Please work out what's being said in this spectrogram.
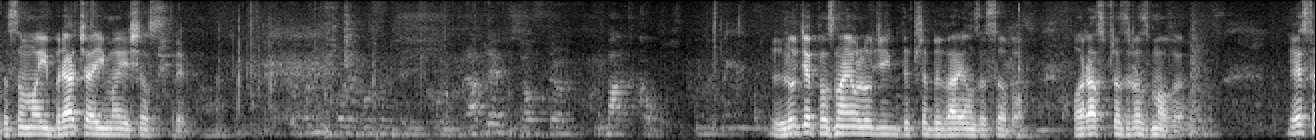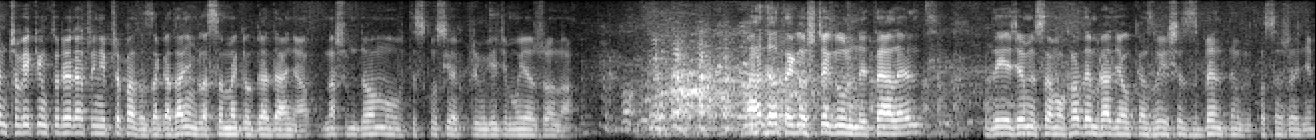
to są moi bracia i moje siostry. Ludzie poznają ludzi, gdy przebywają ze sobą oraz przez rozmowę. Ja jestem człowiekiem, który raczej nie przepada za gadaniem dla samego gadania. W naszym domu, w dyskusjach, którym wiedzie moja żona. Ma do tego szczególny talent. Gdy jedziemy samochodem, radio okazuje się zbędnym wyposażeniem.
